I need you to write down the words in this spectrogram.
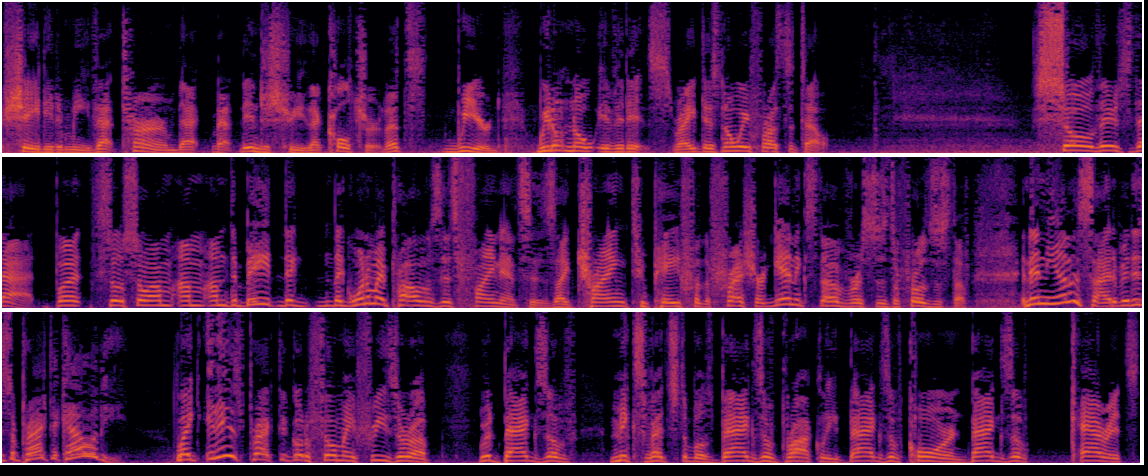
shady to me. That term, that that industry, that culture. That's weird. We don't know if it is, right? There's no way for us to tell. So there's that. But so so I'm I'm I'm debate like, like one of my problems is finances, like trying to pay for the fresh organic stuff versus the frozen stuff. And then the other side of it is the practicality. Like, it is practical to fill my freezer up with bags of mixed vegetables, bags of broccoli, bags of corn, bags of carrots,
